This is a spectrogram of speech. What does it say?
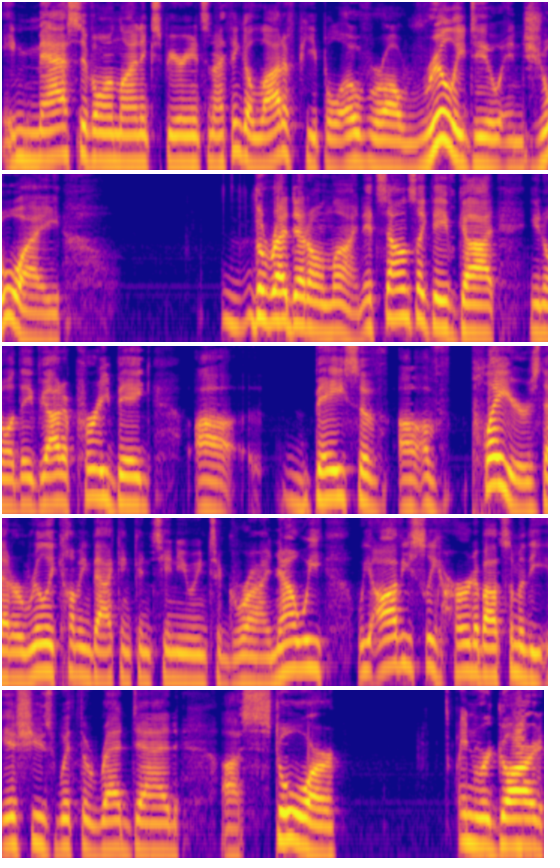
a massive online experience and I think a lot of people overall really do enjoy the Red Dead Online. It sounds like they've got, you know, they've got a pretty big uh, base of of players that are really coming back and continuing to grind. Now we we obviously heard about some of the issues with the Red Dead uh, store in regard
